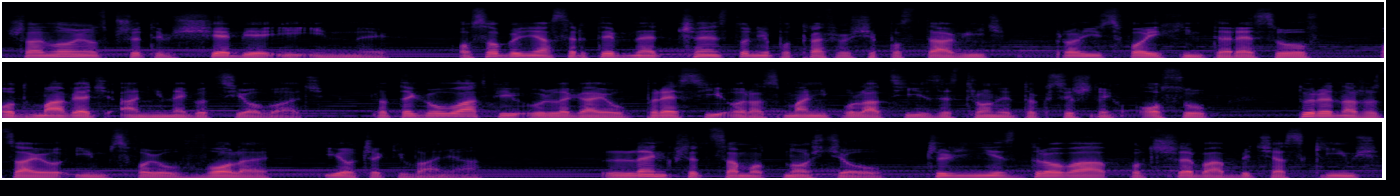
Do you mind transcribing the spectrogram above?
szanując przy tym siebie i innych. Osoby nieasertywne często nie potrafią się postawić, bronić swoich interesów, odmawiać ani negocjować. Dlatego łatwiej ulegają presji oraz manipulacji ze strony toksycznych osób, które narzucają im swoją wolę i oczekiwania. Lęk przed samotnością, czyli niezdrowa potrzeba bycia z kimś,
